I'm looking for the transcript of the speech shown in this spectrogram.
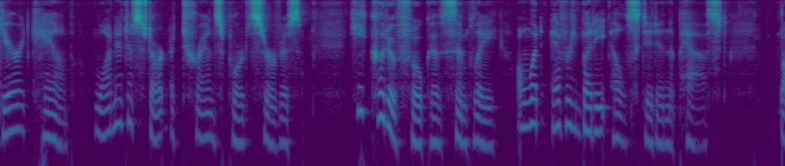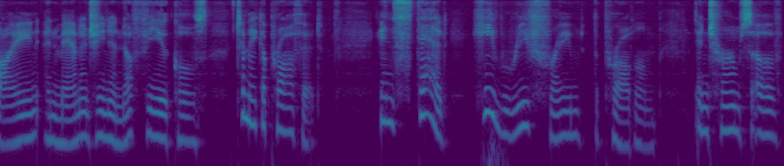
Garrett Camp wanted to start a transport service, he could have focused simply on what everybody else did in the past buying and managing enough vehicles to make a profit. Instead, he reframed the problem in terms of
